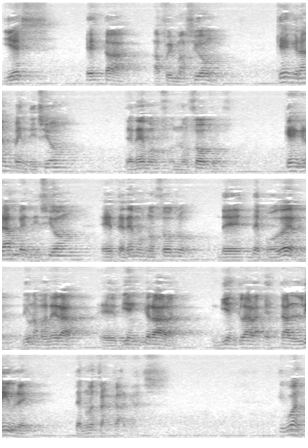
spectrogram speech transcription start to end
Y es esta afirmación, qué gran bendición tenemos nosotros Qué gran bendición eh, tenemos nosotros de, poder, de una manera eh, bien clara, bien clara, estar libre de nuestras cargas. Y bueno,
